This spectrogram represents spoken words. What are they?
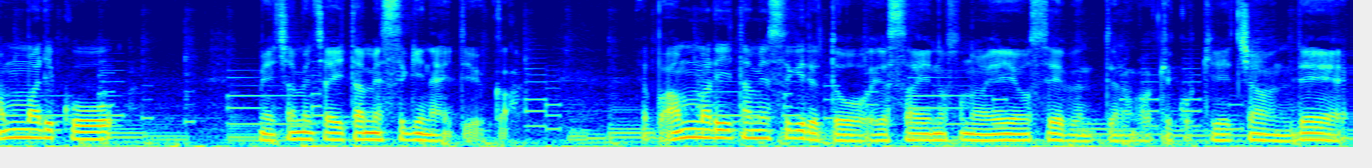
あんまりこうめちゃめちゃ炒めすぎないというかやっぱあんまり炒めすぎると野菜のその栄養成分っていうのが結構消えちゃうんで、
